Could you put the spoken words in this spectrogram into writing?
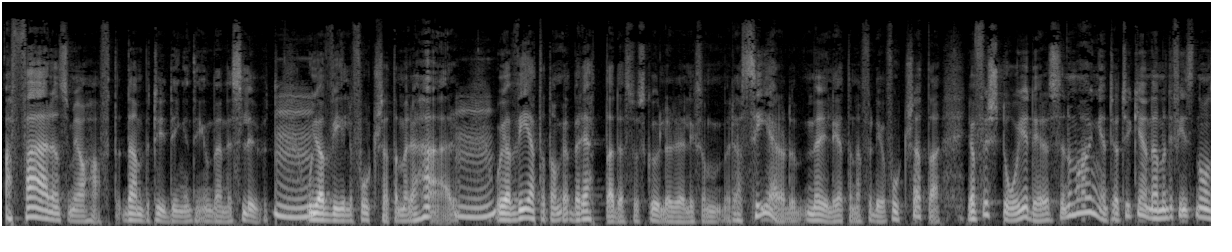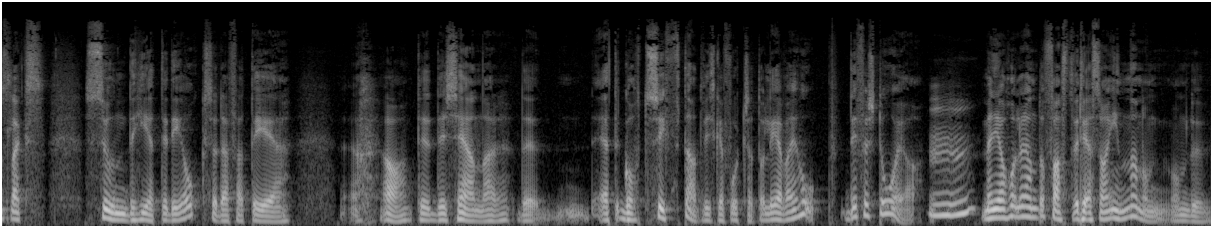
affären som jag har haft, den betyder ingenting om den är slut. Mm. Och jag vill fortsätta med det här. Mm. Och jag vet att om jag berättade så skulle det liksom rasera möjligheterna för det att fortsätta. Jag förstår ju det resonemanget. Jag tycker ändå att det finns någon slags sundhet i det också. Därför att det är ja, det, det tjänar det, ett gott syfte att vi ska fortsätta att leva ihop. Det förstår jag. Mm. Men jag håller ändå fast vid det jag sa innan om, om du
